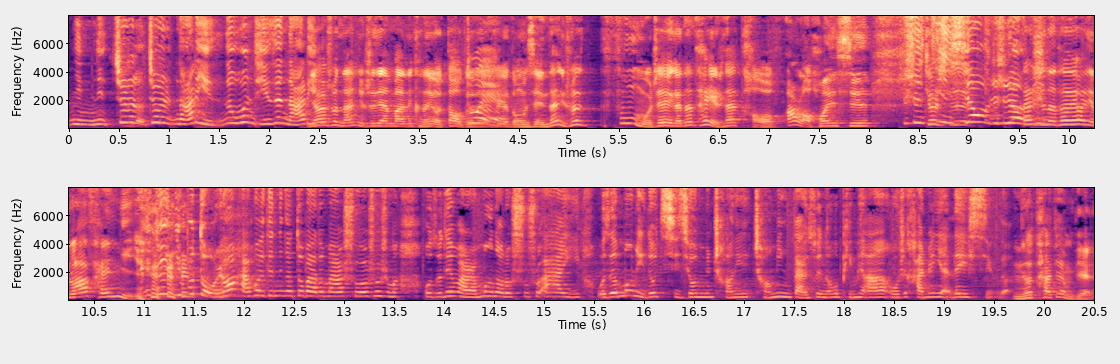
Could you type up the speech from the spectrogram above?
你你就是就是哪里那问题在哪里？你要说男女之间吧，你可能有道德的这个东西，那你说父母这个，那他也是在讨二老欢心，就是尽孝，就是要。但是呢，他要你拉踩你，对你不懂，然后还会跟那个豆爸豆妈说说什么？我昨天晚上梦到了叔叔阿姨，我在梦里都祈求你们长命长命百岁，能够平平安安。我是含着眼泪醒的。你说他垫不垫？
